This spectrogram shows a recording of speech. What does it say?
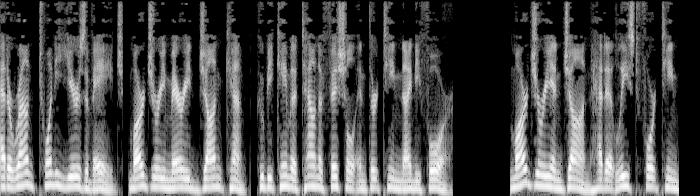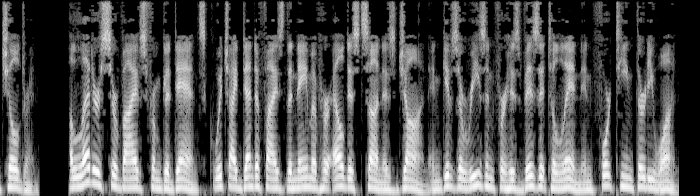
At around 20 years of age, Margery married John Kempe, who became a town official in 1394. Margery and John had at least 14 children. A letter survives from Gdansk which identifies the name of her eldest son as John and gives a reason for his visit to Lynn in 1431.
